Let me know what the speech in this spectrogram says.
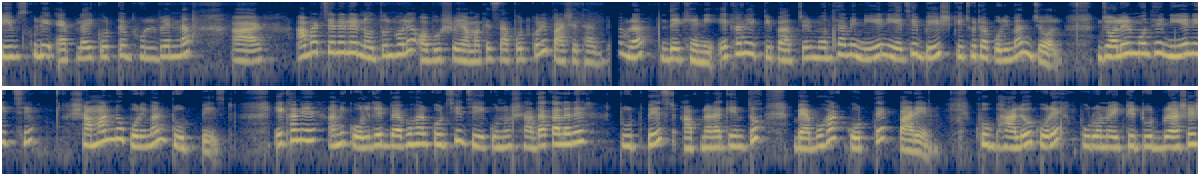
টিপসগুলি অ্যাপ্লাই করতে ভুলবেন না। আর আমার চ্যানেলে নতুন হলে অবশ্যই আমাকে সাপোর্ট করে পাশে থাকবে আমরা দেখে নিই। এখানে একটি পাত্রের মধ্যে আমি নিয়ে নিয়েছি বেশ কিছুটা পরিমাণ জল। জলের মধ্যে নিয়ে নিচ্ছি সামান্য পরিমাণ টুথপেস্ট এখানে আমি কোলগেট ব্যবহার করছি যে কোনো সাদা কালারের টুথপেস্ট আপনারা কিন্তু ব্যবহার করতে পারেন। খুব ভালো করে পুরনো একটি টুথব্রাশের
